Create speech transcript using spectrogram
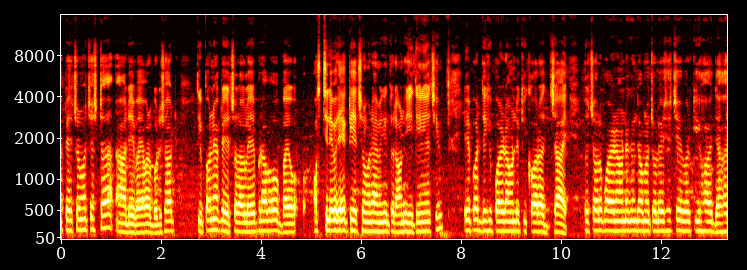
একটা হেডশট মারার চেষ্টা। আর এ ভাই, আবার বডি শট তিপ্পান্ন একটা হেডশট লাগল। এরপর আবার ভাই অস্থির লেভেলে একটি হেডশট মারে, আমি কিন্তু রাউন্ডে জিতিয়ে নিয়েছি। এরপর দেখি পরের রাউন্ডে কি করা যায়। তো চলো, পরের রাউন্ডে কিন্তু আমরা চলে এসেছি। এবার কি হয়, দেখা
